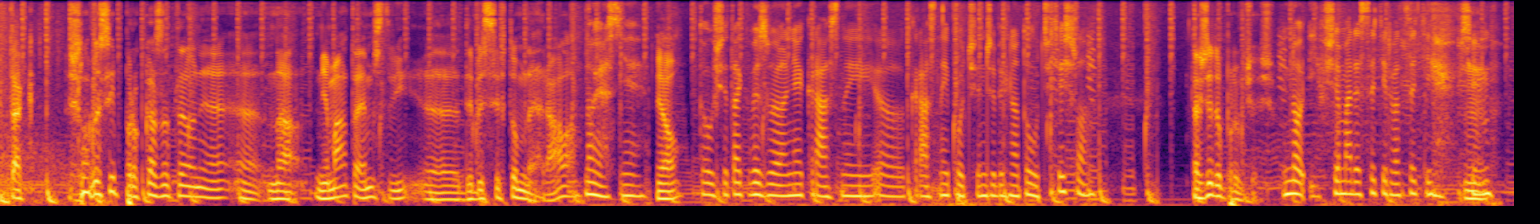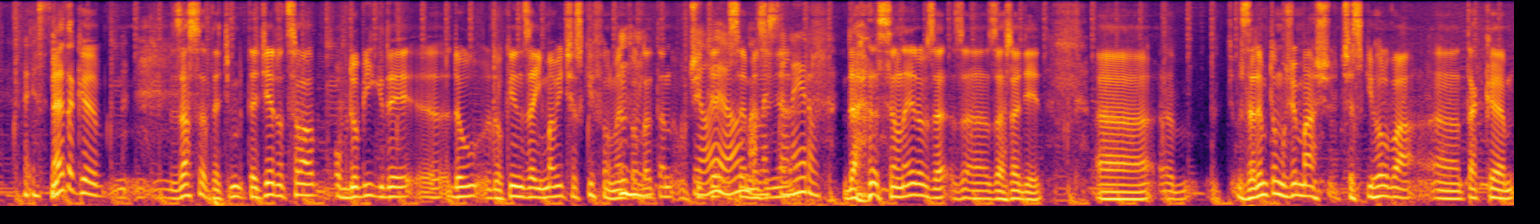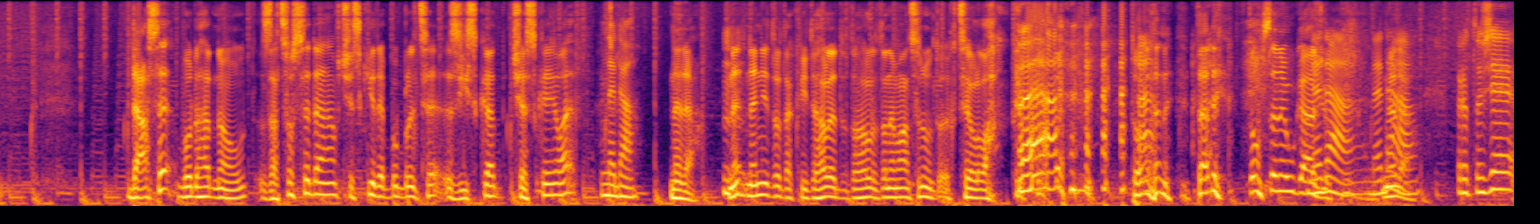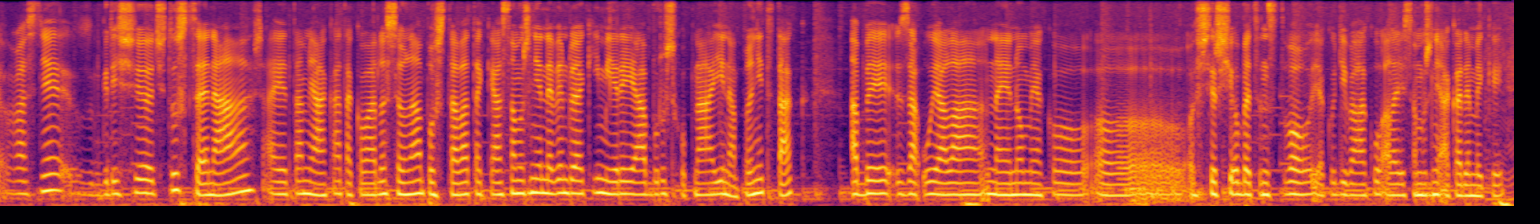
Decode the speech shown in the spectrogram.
tak šla by si prokazatelně eh, na němá tajemství, eh, kdyby si v tom nehrála? No jasně, Jo? to už je tak vizuálně krásný, eh, krásný počin, že bych na to určitě šla. Takže doporučuješ. No i všema deseti, dvaceti, vším. Hmm. Jasně. Ne, tak eh, zase, teď, teď je docela období, kdy eh, jdou do kin zajímavý český filmy, Mhm. mm-hmm. tohle ten určitě Jo, jo, se máme mezi silný rok. dá silný rok za, za, zařadit. Uh, vzhledem k tomu, že máš český holva, uh, tak dá se odhadnout, za co se dá v České republice získat český lev? Nedá. Nedá. Ne, není to takový, tohle, tohle to nemá cenu, to chci lva. tohle ne, tady v tom se neukážu. Nedá, nedá, nedá. Protože vlastně, když čtu scénář a je tam nějaká takováhle silná postava, tak já samozřejmě nevím, do jaký míry já budu schopná ji naplnit tak, aby zaujala nejenom jako uh, širší obecenstvo jako diváku, ale i samozřejmě akademiky.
